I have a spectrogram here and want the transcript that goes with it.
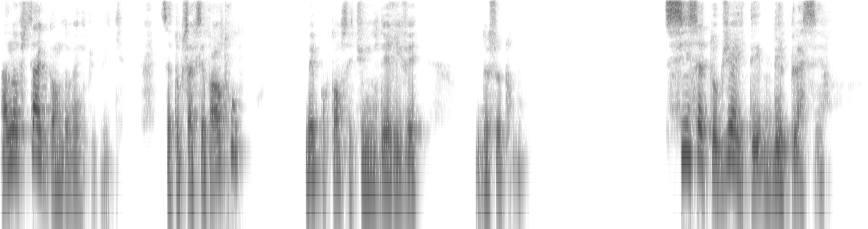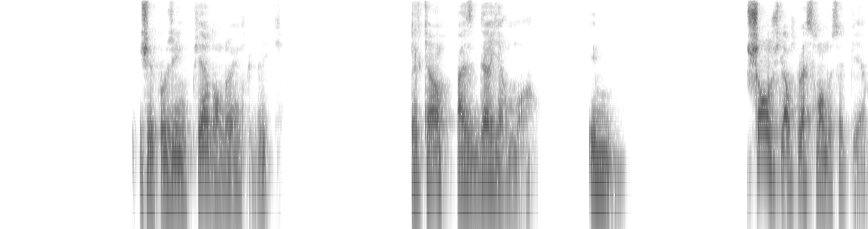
un obstacle dans le domaine public. Cet obstacle, c'est pas un trou, mais pourtant c'est une dérivée de ce trou. Si cet objet a été déplacé, j'ai posé une pierre dans le domaine public, quelqu'un passe derrière moi et change l'emplacement de cette pierre.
